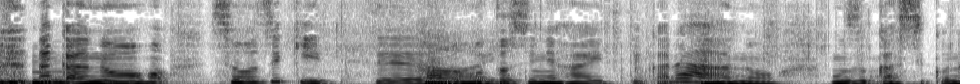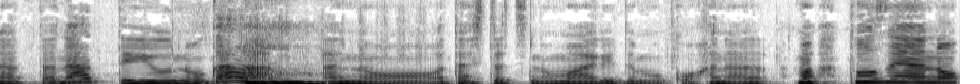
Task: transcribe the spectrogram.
なんかあの、正直言って、はい、あの今年に入ってから、あの、難しくなったなっていうのが、うん、あの、私たちの周りでもこう、話、まあ、当然あの、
